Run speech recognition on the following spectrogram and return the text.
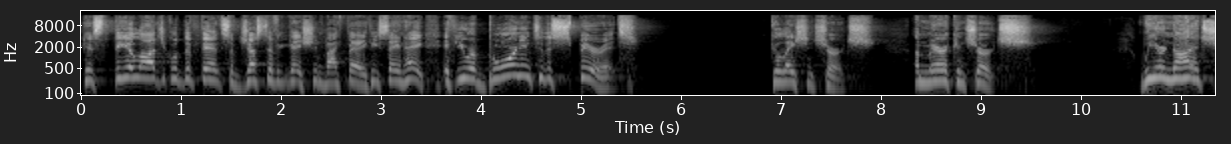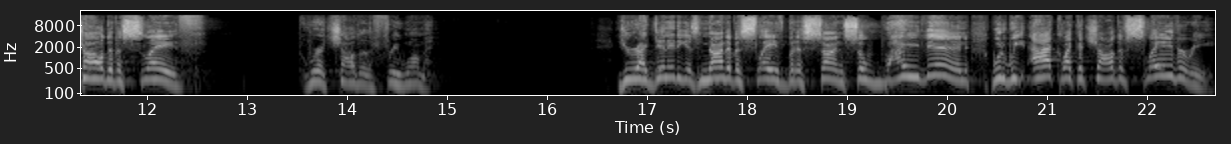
his theological defense of justification by faith. He's saying, hey, if you were born into the Spirit, Galatian church, American church, we are not a child of a slave, but we're a child of the free woman. Your identity is not of a slave, but a son. So why then would we act like a child of slavery?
